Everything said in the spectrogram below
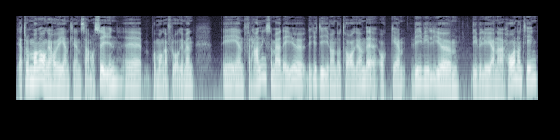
jag tror många gånger har vi egentligen samma syn eh, på många frågor, men i en förhandling som är det är ju, det är ju ett givande och tagande och eh, vi, vill ju, vi vill ju gärna ha någonting.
